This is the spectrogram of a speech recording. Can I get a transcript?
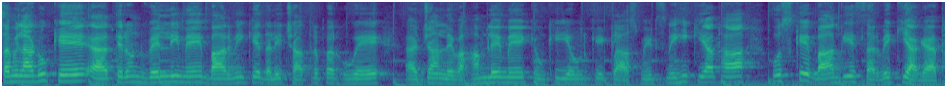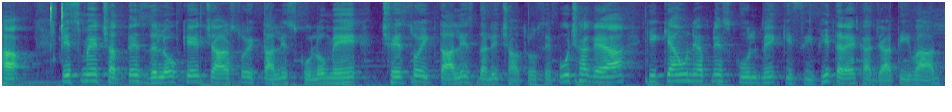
तमिलनाडु के तिरुनवेली में बारहवीं के दलित छात्र पर हुए जानलेवा हमले में, क्योंकि ये उनके क्लासमेट्स ने ही किया था, उसके बाद ये सर्वे किया गया था। इसमें 36 जिलों के 441 स्कूलों में 641 दलित छात्रों से पूछा गया कि क्या उन्हें अपने स्कूल में किसी भी तरह का जातिवाद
